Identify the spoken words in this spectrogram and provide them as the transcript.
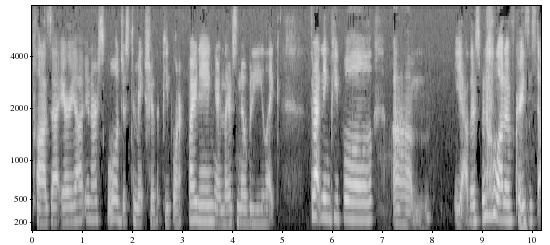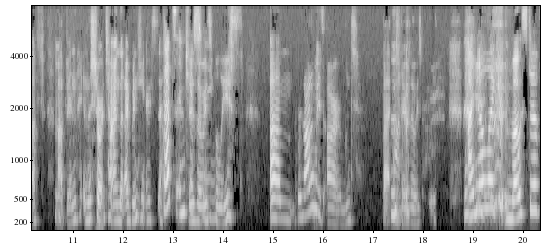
plaza area in our school just to make sure that people aren't fighting and there's nobody like threatening people um yeah there's been a lot of crazy stuff happen in the short time that i've been here so that's interesting. there's always police um they're not always armed but there's always police I know like most of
